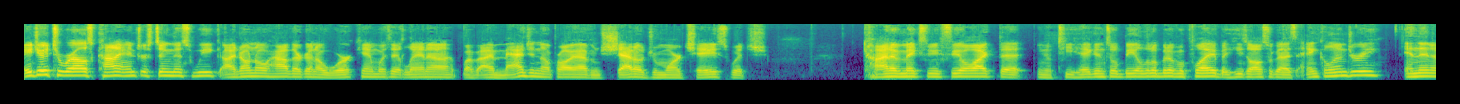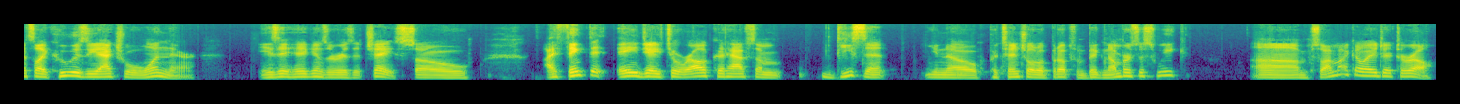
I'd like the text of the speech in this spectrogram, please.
AJ Terrell's kind of interesting this week. I don't know how they're going to work him with Atlanta. But I imagine they'll probably have him shadow Ja'Marr Chase, which kind of makes me feel like that, you know, T. Higgins will be a little bit of a play, but he's also got his ankle injury. And then it's like, who is the actual one there? Is it Higgins or is it Chase? So I think that AJ Terrell could have some decent, you know, potential to put up some big numbers this week. Um, so I might go AJ Terrell.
